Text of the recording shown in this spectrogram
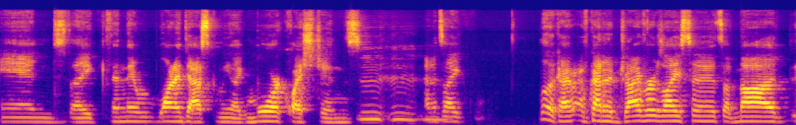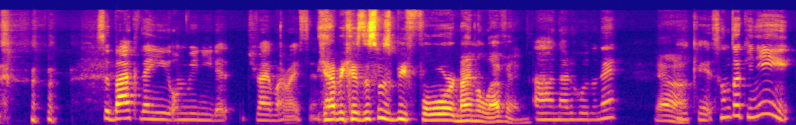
and like then they wanted to ask me like more questions, うんうんうん、 and it's like, look, I, I've got a driver's license. I'm not. So back then you only needed driver license. yeah, because this was before 9/11. ああ、なるほどね。 Yeah. OK。その時に、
